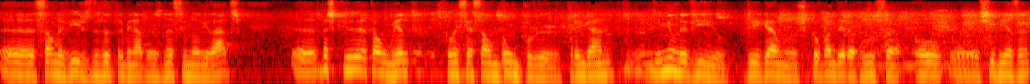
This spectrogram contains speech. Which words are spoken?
eh, são navios de determinadas nacionalidades mas que até o momento, com exceção de um por, por engano, nenhum navio, digamos, com bandeira russa ou uh, chinesa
